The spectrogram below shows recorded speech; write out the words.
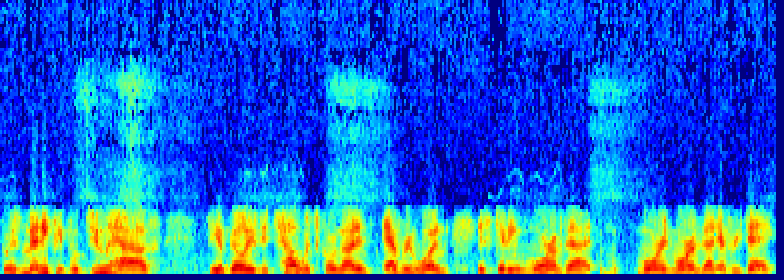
Because many people do have the ability to tell what's going on, and everyone is getting more of that, more and more of that every day.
